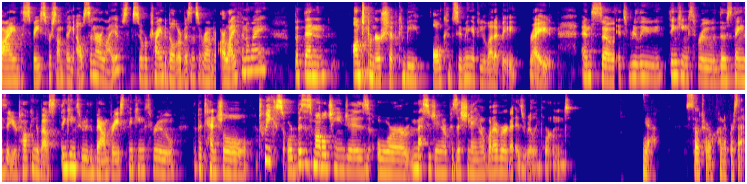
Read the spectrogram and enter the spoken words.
find the space for something else in our lives. So we're trying to build our business around our life in a way. But then entrepreneurship can be all consuming if you let it be, right? And so it's really thinking through those things that you're talking about, thinking through the boundaries, thinking through the potential tweaks or business model changes or messaging or positioning or whatever it is really important. Yeah, so true, 100%.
